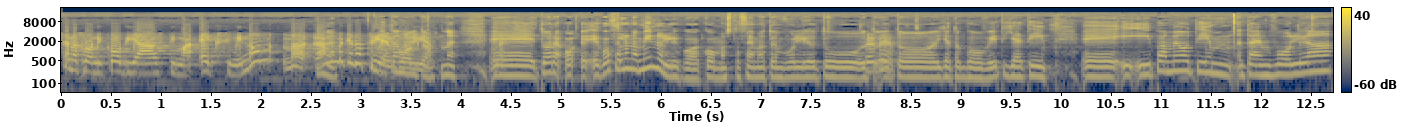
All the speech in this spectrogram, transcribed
σε ένα χρονικό διάστημα έξι μηνών να κάνουμε ναι, και τα τρία εμβόλια. Ναι. Ε, τώρα, ε, εγώ θέλω να μείνω λίγο ακόμα στο θέμα του εμβολίου του, το, το, για τον COVID, γιατί ε, είπαμε ότι τα εμβόλια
